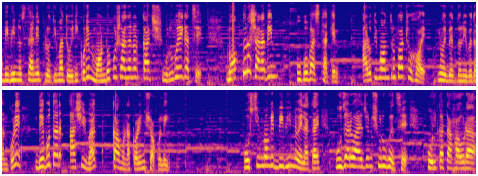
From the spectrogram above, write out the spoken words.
বিভিন্ন স্থানে প্রতিমা তৈরি করে মণ্ডপ সাজানোর কাজ শুরু হয়ে গেছে। ভক্তরা সারাদিন উপবাস থাকেন। আরতি মন্ত্রপাঠও হয়। নৈবেদ্য নিবেদন করে দেবতার আশীর্বাদ কামনা করেন সকলেই। পশ্চিমবঙ্গের বিভিন্ন এলাকায় পূজারও আয়োজন শুরু হয়েছে। কলকাতা, হাওড়া,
